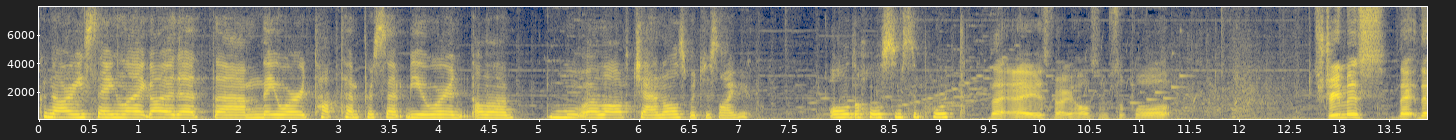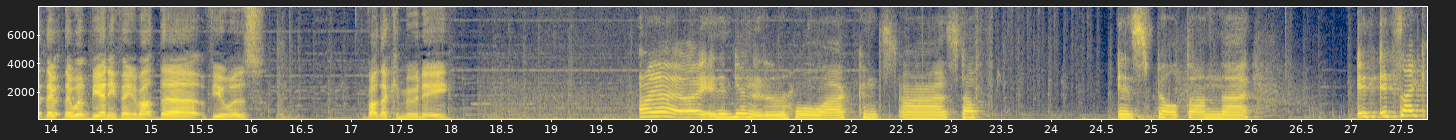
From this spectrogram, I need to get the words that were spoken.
Kunari saying like, oh, that um, they were top ten percent viewer on a, a lot of channels, which is like all the wholesome support. That is very wholesome support. Streamers, they, they, they, they wouldn't be anything about their viewers, about their community. Oh yeah, like again, the whole uh, uh, stuff is built on. Uh, it, it's like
